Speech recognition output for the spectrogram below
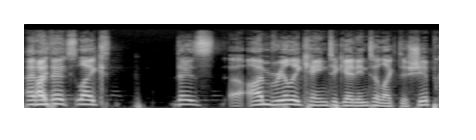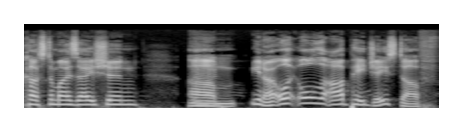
And Uh, I think that's- like there's uh, I'm really keen to get into like the ship customization. Um, you know, all, all the RPG stuff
